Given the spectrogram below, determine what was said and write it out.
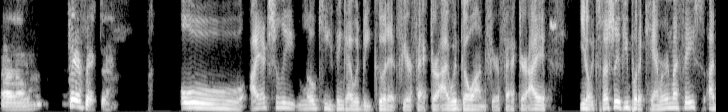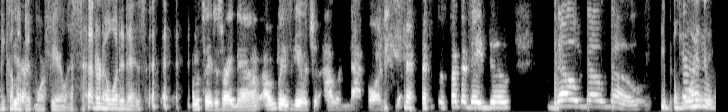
Um, Fear Factor. Oh, I actually low key think I would be good at Fear Factor. I would go on Fear Factor. I, you know, especially if you put a camera in my face, I become a bit more fearless. I don't know what it is. I'm gonna tell you this right now. I'm gonna play this game with you. I would not go on it's just something they do. No, no, no. when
